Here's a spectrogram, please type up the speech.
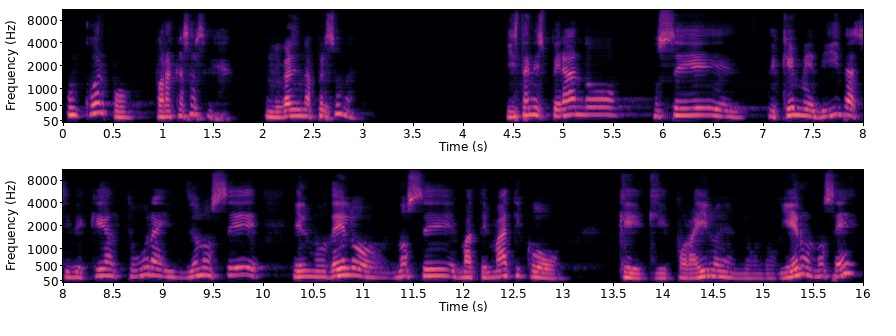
un cuerpo para casarse en lugar de una persona. Y están esperando, no sé de qué medidas y de qué altura, y yo no sé el modelo, no sé, matemático que, que por ahí lo, lo, vieron, no sé.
